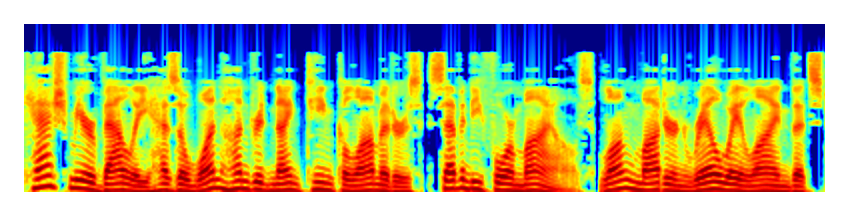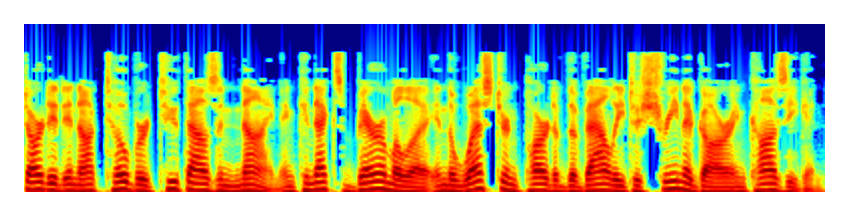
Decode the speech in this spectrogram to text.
Kashmir Valley has a 119 kilometers 74 miles long modern railway line that started in October 2009 and connects Baramulla in the western part of the valley to Srinagar and Qazigund.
